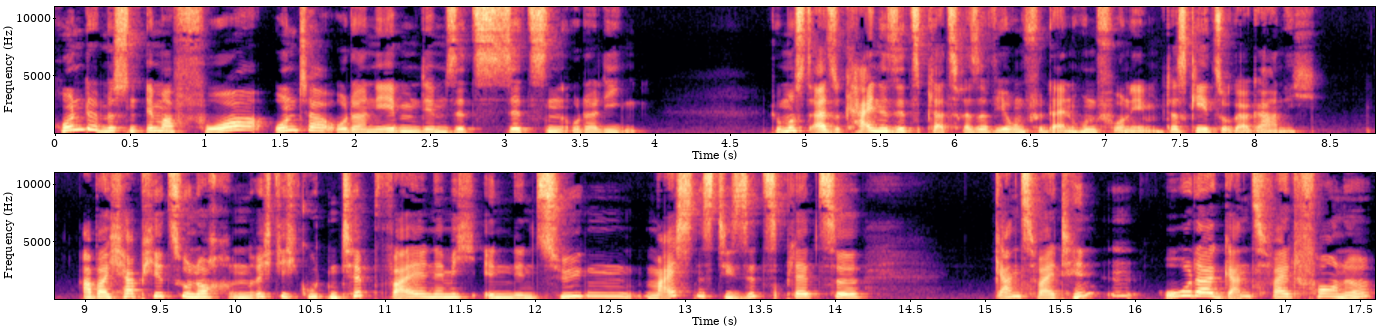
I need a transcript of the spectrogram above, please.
Hunde müssen immer vor, unter oder neben dem Sitz sitzen oder liegen. Du musst also keine Sitzplatzreservierung für deinen Hund vornehmen. Das geht sogar gar nicht. Aber ich habe hierzu noch einen richtig guten Tipp, weil nämlich in den Zügen meistens die Sitzplätze ganz weit hinten oder ganz weit vorne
